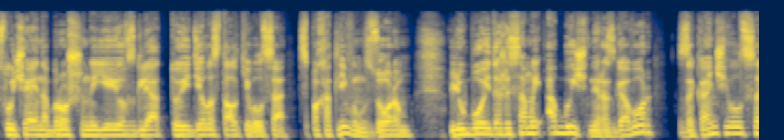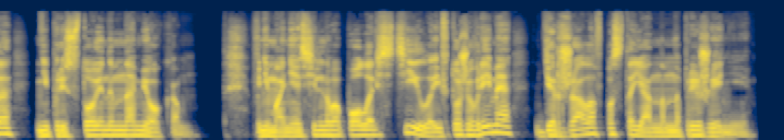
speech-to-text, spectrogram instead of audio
Случайно брошенный ею взгляд то и дело сталкивался с похотливым взором. Любой, даже самый обычный разговор заканчивался непристойным намеком. Внимание сильного пола льстило и в то же время держало в постоянном напряжении.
